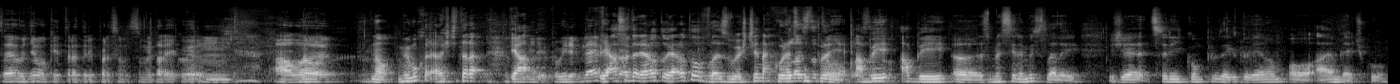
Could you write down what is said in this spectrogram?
to je hodně velký Threadripper, co mi tady jako jeden. Mm. Ale... No, no mimochodem, ještě teda, já, povídej, povídej. Ne, já se tady, já do, toho, já do toho vlezu ještě nakonec vlez úplně, toho, aby, toho. aby uh, jsme si nemysleli, že celý Computex byl jenom o AMDčku,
